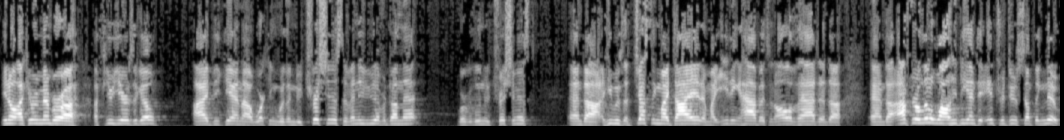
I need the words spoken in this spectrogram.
You know, I can remember uh, a few years ago, I began uh, working with a nutritionist. Have any of you ever done that? Work with a nutritionist? And uh, he was adjusting my diet and my eating habits and all of that. And, uh, and uh, after a little while, he began to introduce something new.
